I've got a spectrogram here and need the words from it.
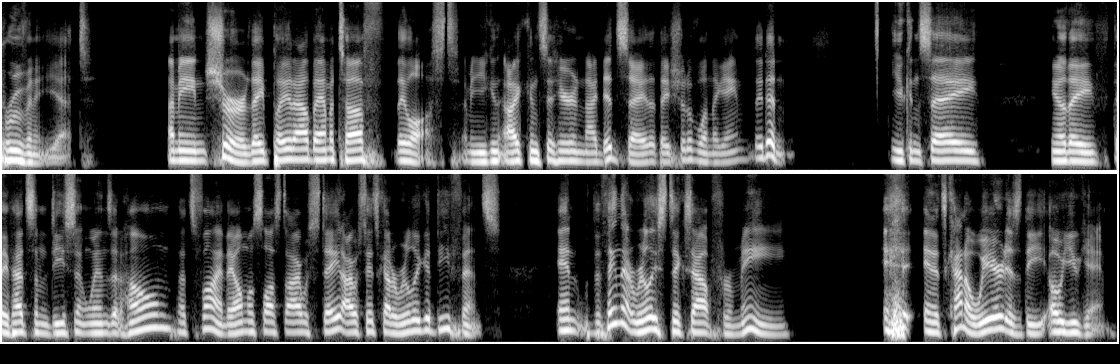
proven it yet. I mean, sure, they played Alabama tough. They lost. I mean, you can I can sit here and I did say that they should have won the game. They didn't you can say, you know, they've they've had some decent wins at home. That's fine. They almost lost Iowa State. Iowa State's got a really good defense. And the thing that really sticks out for me, and it's kind of weird, is the OU game.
